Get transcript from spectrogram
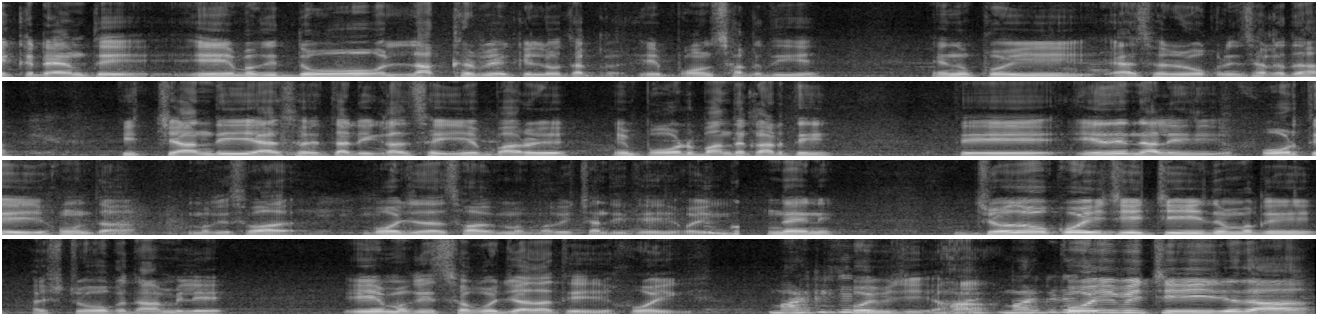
ਇੱਕ ਟਾਈਮ ਤੇ ਇਹ ਮਗੀ 2 ਲੱਖ ਰੁਪਏ ਕਿਲੋ ਤੱਕ ਇਹ ਪਹੁੰਚ ਸਕਦੀ ਹੈ। ਇਹਨੂੰ ਕੋਈ ਐਸੇ ਰੋਕ ਨਹੀਂ ਸਕਦਾ ਕਿ ਚਾਂਦੀ ਇਸ ਵੇਲੇ ਤੁਹਾਡੀ ਗੱਲ ਸਹੀ ਹੈ, ਬਾਹਰੋਂ ਇੰਪੋਰਟ ਬੰਦ ਕਰਤੀ ਤੇ ਇਹਦੇ ਨਾਲ ਹੀ ਹੋਰ ਤੇਜ਼ ਹੁੰਦਾ ਮਗੀ ਸਵਾਲ, ਬਹੁਤ ਜ਼ਿਆਦਾ ਸਵਾਲ ਮਗੀ ਚਾਂਦੀ ਤੇਜ਼ ਹੋਏਗੀ। ਨਹੀਂ ਨਹੀਂ। ਜਦੋਂ ਕੋਈ ਚੀਜ਼ ਚੀਜ਼ ਨੂੰ ਮਗੀ ਸਟੋਕ ਨਾ ਮਿਲੇ ਇਹ ਮਗੀ ਸਗੋਂ ਜ਼ਿਆਦਾ ਤੇਜ਼ ਹੋਏਗੀ। ਮਾਰਕੀਟ ਕੋਈ ਵੀ ਚੀਜ਼ ਹਾਂ ਕੋਈ ਵੀ ਚੀਜ਼ ਦਾ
